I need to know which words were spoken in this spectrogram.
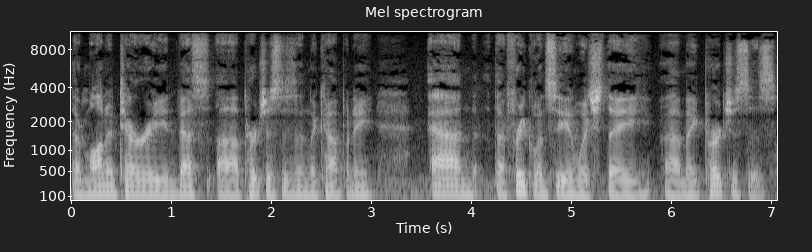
their monetary invest uh, purchases in the company, and the frequency in which they uh, make purchases.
